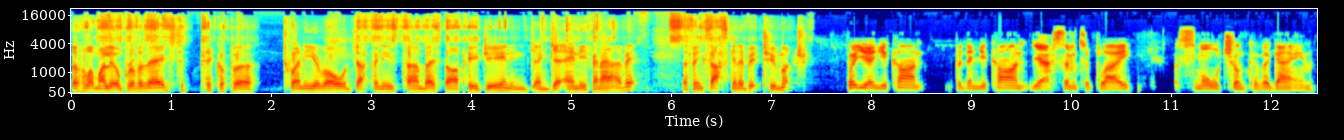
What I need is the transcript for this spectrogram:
of like my little brother's age to pick up a 20-year-old Japanese turn-based RPG and, and get anything out of it, I think's asking a bit too much. But yeah, you can't. But then you can't. You ask them to play a small chunk of a game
